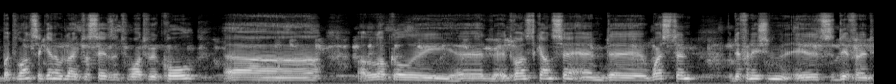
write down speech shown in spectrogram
But once again, I would like to say that what we call uh, locally advanced cancer and Western definition is different.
